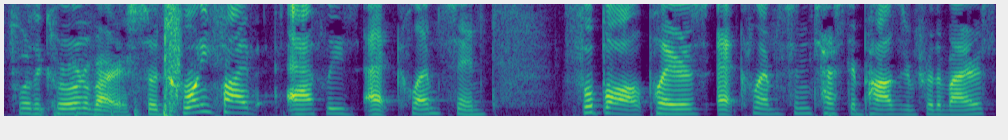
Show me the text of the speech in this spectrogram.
for the coronavirus. So 25 athletes at Clemson, football players at Clemson tested positive for the virus.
